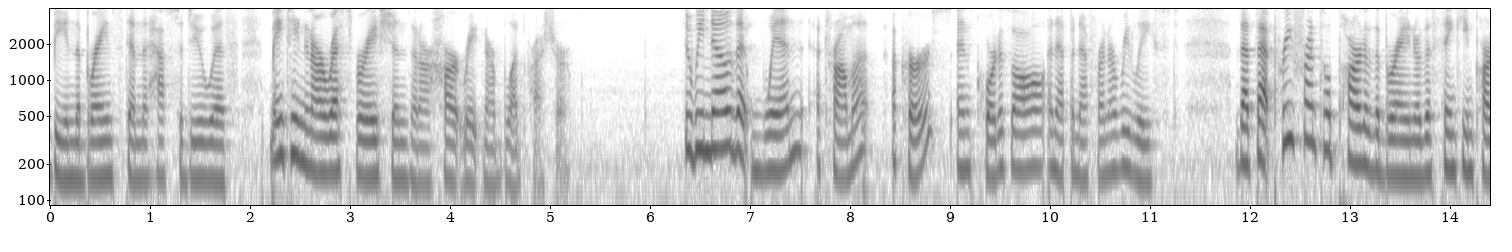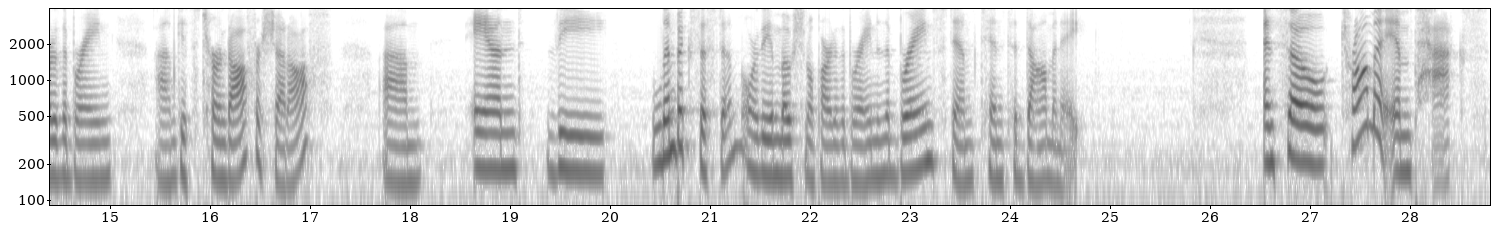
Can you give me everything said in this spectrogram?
being the brain stem that has to do with maintaining our respirations and our heart rate and our blood pressure. So we know that when a trauma occurs and cortisol and epinephrine are released, that that prefrontal part of the brain or the thinking part of the brain um, gets turned off or shut off, um, and the limbic system or the emotional part of the brain and the brain stem tend to dominate. And so trauma impacts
